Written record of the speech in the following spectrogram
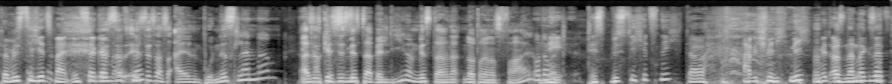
da müsste ich jetzt mein Instagram Ist das, ist das aus allen Bundesländern? Also glaub, gibt es Mr. Berlin und Mr. Nordrhein-Westfalen oder nee, was? das wüsste ich jetzt nicht. Da habe ich mich nicht mit auseinandergesetzt.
